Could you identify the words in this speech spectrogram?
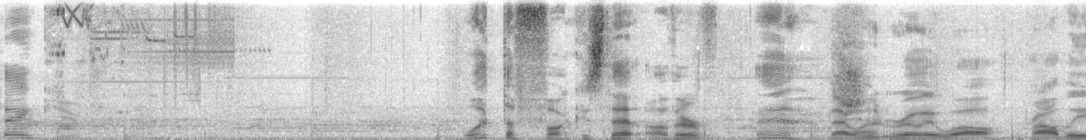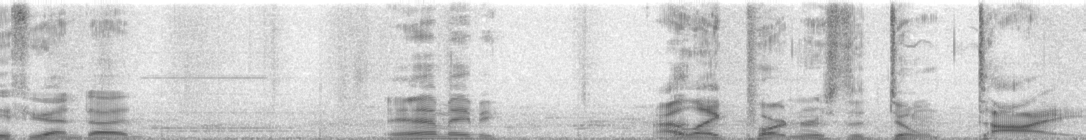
Thank you. What the fuck is that other? Eh, That went really well. Probably if you hadn't died. Yeah, maybe. I like partners that don't die.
